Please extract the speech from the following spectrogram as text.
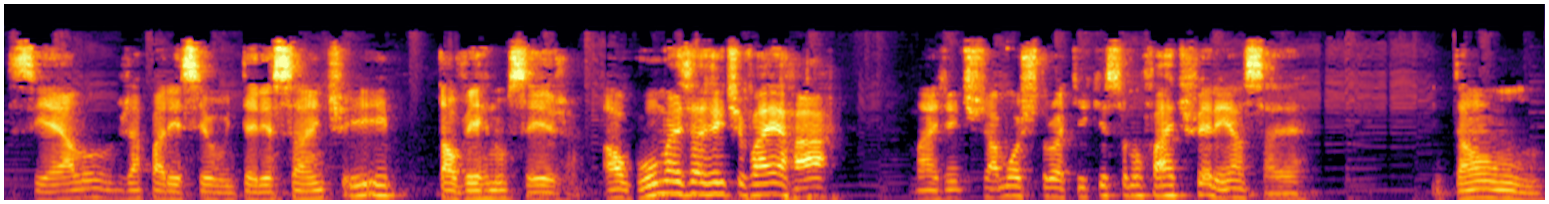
Cielo já pareceu interessante e talvez não seja. Algumas a gente vai errar, mas a gente já mostrou aqui que isso não faz diferença. É. Então,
